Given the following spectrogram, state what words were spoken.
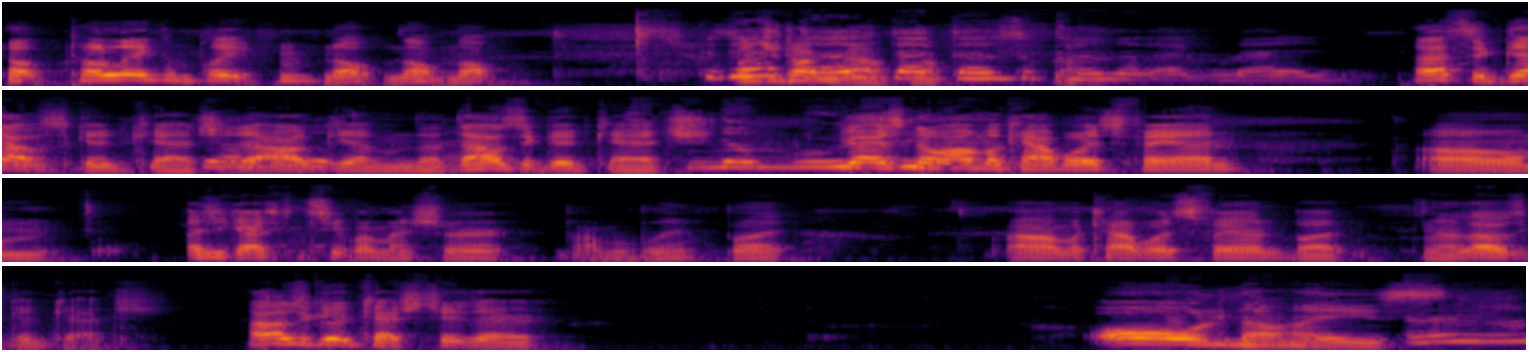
nope. Totally incomplete. Hmm, Nope, nope, nope. But What you talking does, about? that No. does look kind of like Madden. That's a that was a good catch. Yeah, I'll give him that. that. That was a good catch. Number You guys know I'm a. Cowboys fan. Um, as you guys can see by my shirt, probably, but I'm a Cowboys fan. But no, that was a good catch. That was a good catch too. There. Oh, nice. I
